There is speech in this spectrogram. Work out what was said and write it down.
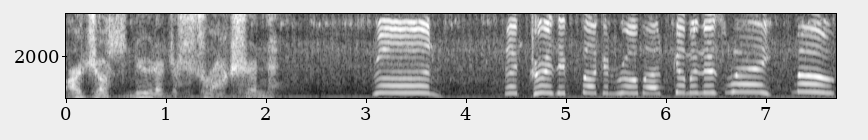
I just need a distraction. Run! That crazy fucking robot's coming this way! Move,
